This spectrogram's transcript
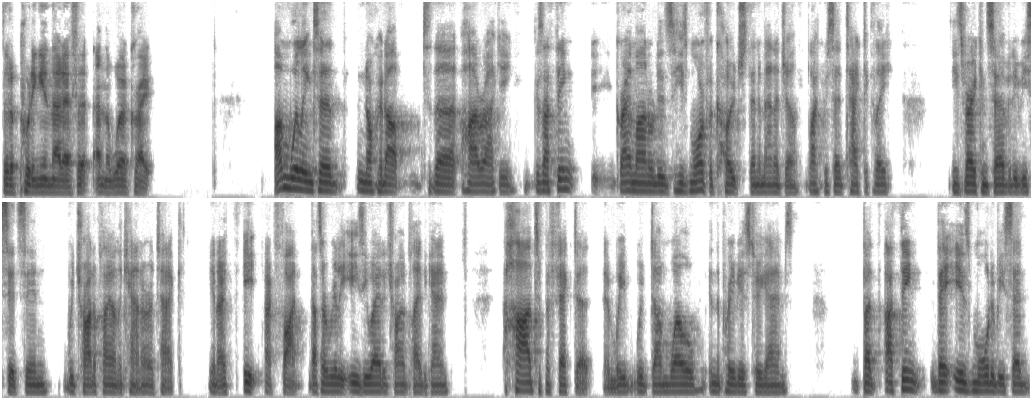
that are putting in that effort and the work rate. I'm willing to knock it up to the hierarchy because I think Graham Arnold is he's more of a coach than a manager. Like we said, tactically, he's very conservative. He sits in. We try to play on the counter attack. You know, eat like fine. That's a really easy way to try and play the game. Hard to perfect it, and we we've done well in the previous two games. But I think there is more to be said,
